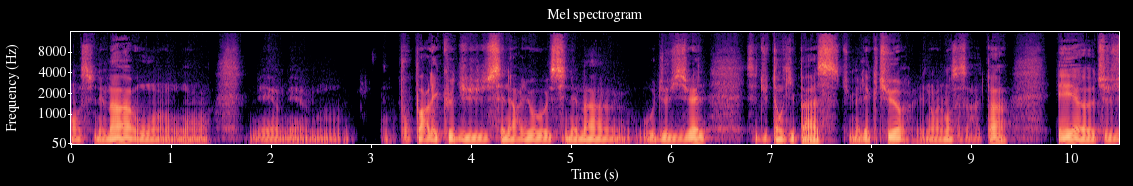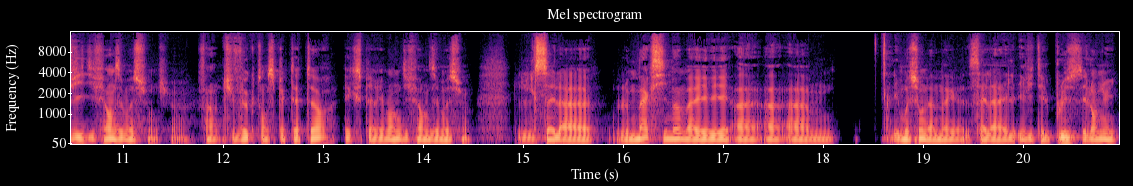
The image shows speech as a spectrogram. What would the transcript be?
en cinéma ou mais, euh, pour parler que du scénario au cinéma euh, ou audiovisuel, c'est du temps qui passe, tu mets lecture et normalement ça s'arrête pas et euh, tu vis différentes émotions, tu. Enfin, tu veux que ton spectateur expérimente différentes émotions. Le maximum à, l'émotion la celle à éviter le plus, c'est l'ennui.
